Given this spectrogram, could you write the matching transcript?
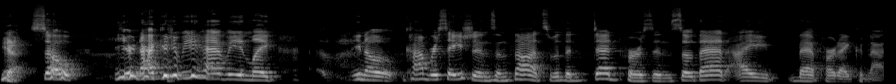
Yeah. So you're not going to be having like you know, conversations and thoughts with a dead person. So that I that part I could not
